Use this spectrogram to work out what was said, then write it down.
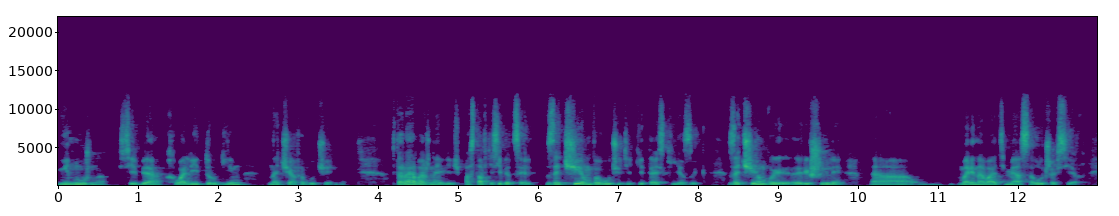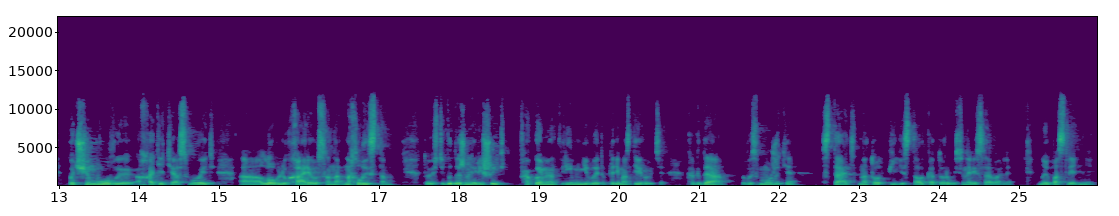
Не нужно себя хвалить другим, начав обучение. Вторая важная вещь. Поставьте себе цель. Зачем вы учите китайский язык? Зачем вы решили э, мариновать мясо лучше всех? Почему вы хотите освоить э, ловлю хариуса на, нахлыстом? То есть вы должны решить, в какой момент времени вы это продемонстрируете. Когда вы сможете стать на тот пьедестал, который вы себе нарисовали. Ну и последнее.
